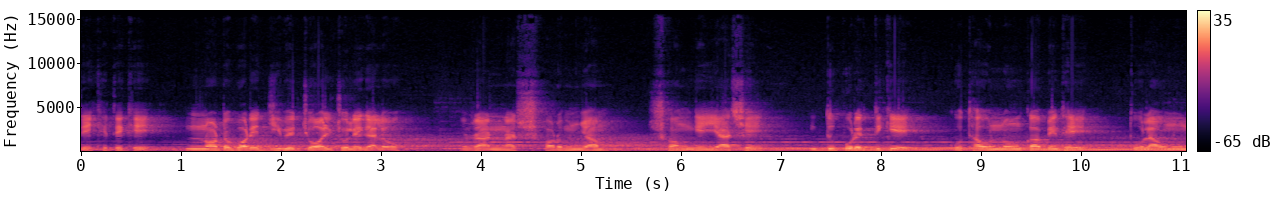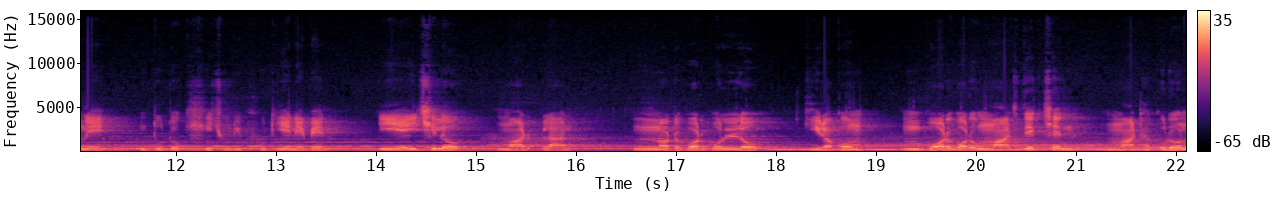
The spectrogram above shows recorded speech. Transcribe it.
দেখে দেখে নটবরের জিভে জল চলে গেল। রান্নার সরঞ্জাম সঙ্গেই আছে। দুপুরের দিকে কোথাও নৌকা বেঁধে তোলা উনুনে দুটো খিচুড়ি ফুটিয়ে নেবেন। এই ছিল মার প্ল্যান। নটবর বলল কীরকম বড় বড় মাছ দেখছেন মা ঠাকুরন?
